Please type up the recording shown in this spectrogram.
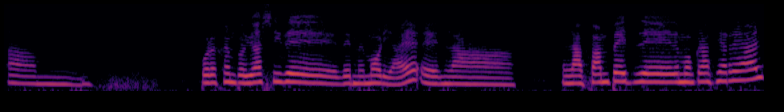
Am, por ejemplo, yo así de, memoria, ¿eh? en, la, en la fanpage de Democracia Real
